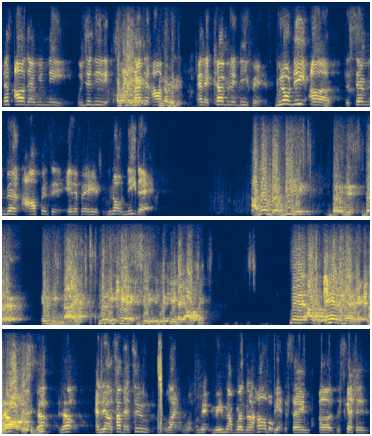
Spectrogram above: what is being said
That's all that we need. We just need it. Okay, Attacking no, offense but- and a coveted defense. We don't need uh the seven best offense in NFL history. We don't need that. I know we don't need it, but it, but it'd be nice. Look at Kansas City. Look at their offense. Man, I would care to have that kind of offense again. no, no. And then on top of that too, like me, me and my brother at home, we had the same uh, discussion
